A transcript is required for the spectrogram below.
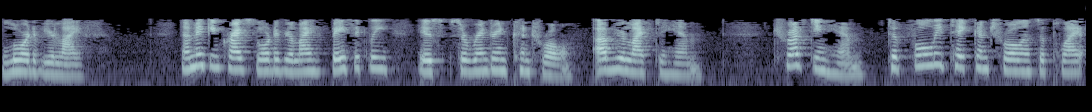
Lord of your life. Now, making Christ Lord of your life basically is surrendering control of your life to Him, trusting Him to fully take control and supply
